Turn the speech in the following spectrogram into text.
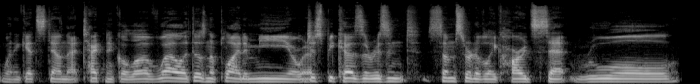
when it gets down that technical of well it doesn't apply to me or just because there isn't some sort of like hard set rule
